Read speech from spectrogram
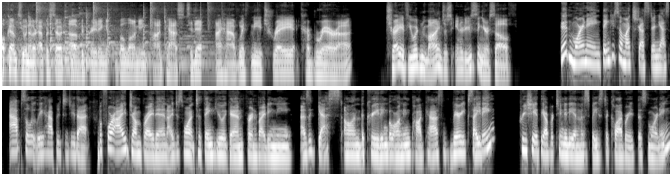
Welcome to another episode of the Creating Belonging podcast. Today, I have with me Tre Cabrera. Tre, if you wouldn't mind just introducing yourself. Good morning. Thank you so much, Justin. Yes, absolutely happy to do that. Before I jump right in, I just want to thank you again for inviting me as a guest on the Creating Belonging podcast. Very exciting. Appreciate the opportunity and the space to collaborate this morning.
